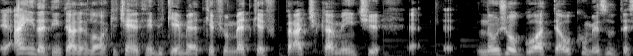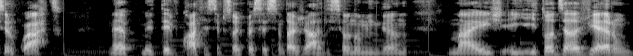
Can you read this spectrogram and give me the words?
É, ainda tem Tyler Lockett, ainda tem DK Metcalf. O Metcalf praticamente é, é, não jogou até o começo do terceiro quarto. Né? Ele teve quatro recepções para 60 jardas, se eu não me engano. Mas. E, e, todas elas vieram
